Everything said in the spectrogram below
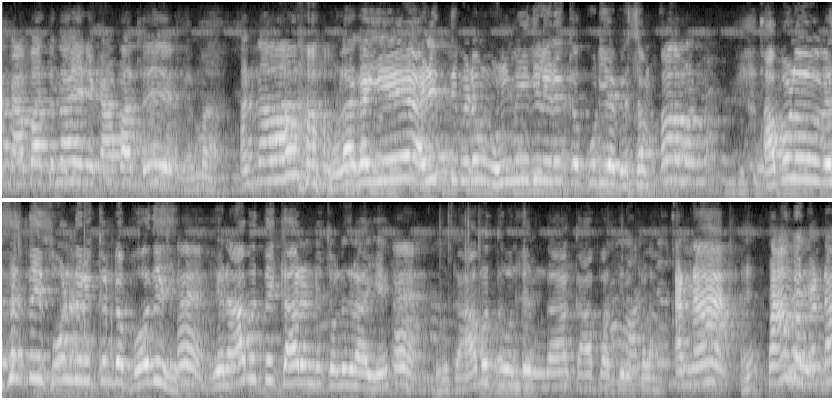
காப்பாத்துனா என்னை காப்பாத்து. அண்ணா. உலகையே அழித்துவிடும் உன் மீதில் இருக்கக்கூடிய விஷம். அவ்வளவு விஷத்தை சூழ்ந்திருக்கின்ற போது. என் ஆபத்தை கார் என்று சொல்லுகிறாயே. உனக்கு ஆபத்து வந்திருந்தா காப்பாத்தி இருக்கலாம் அண்ணா பாம்பை கண்டா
